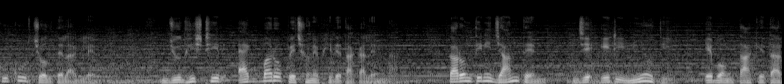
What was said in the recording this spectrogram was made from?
কুকুর চলতে লাগলেন। যুধিষ্ঠির একবারও পেছনে ফিরে তাকালেন না, কারণ তিনি জানতেন যে এটি নিয়তি। এবং তাকে তার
